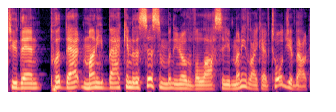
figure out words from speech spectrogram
to then put that money back into the system, but you know, the velocity of money, like I've told you about.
